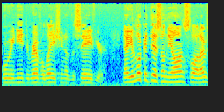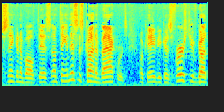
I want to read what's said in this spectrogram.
but we need the revelation of the Savior. Now you look at this on the onslaught. I was thinking about this, and I'm thinking this is kind of backwards, okay? Because first you've got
